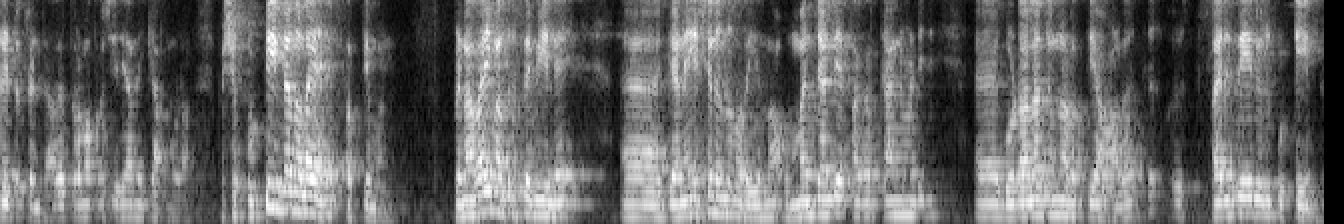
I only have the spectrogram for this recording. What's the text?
കേട്ടിട്ടുണ്ട്. അത് എത്രമാത്രം ശരിയാണെന്ന് എനിക്ക് അറിഞ്ഞൂടാം. പക്ഷെ കുട്ടി ഉണ്ടെന്നുള്ള കാര്യം സത്യമാണ്. പിണറായി മന്ത്രിസഭയിലെ ഗണേശൻ എന്ന് പറയുന്ന ഉമ്മൻചാണ്ടിയെ തകർക്കാൻ വേണ്ടി ഗൂഢാലോചന നടത്തിയ ആൾക്ക് സരിതയിൽ ഒരു കുട്ടിയുണ്ട്.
